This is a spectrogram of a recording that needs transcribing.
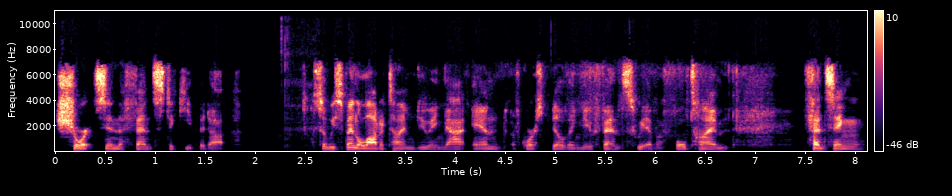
shorts in the fence to keep it up. So we spend a lot of time doing that and of course building new fence. We have a full-time fencing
